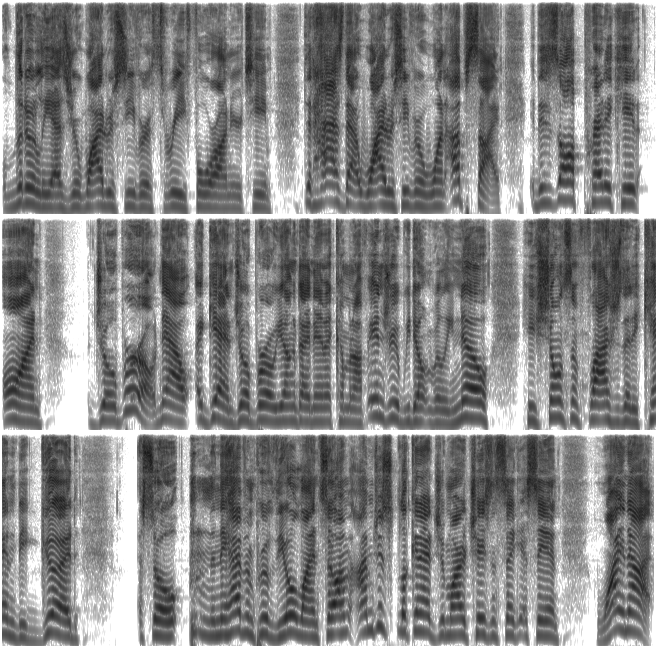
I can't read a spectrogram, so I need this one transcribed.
literally as your wide receiver three, four on your team that has that wide receiver one upside. This is all predicated on Joe Burrow. Now, again, Joe Burrow, young dynamic coming off injury. We don't really know. He's shown some flashes that he can be good. So, and they have improved the O line. So I'm, I'm just looking at Ja'Marr Chase and saying, saying, why not?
